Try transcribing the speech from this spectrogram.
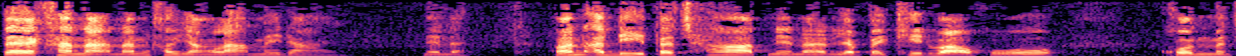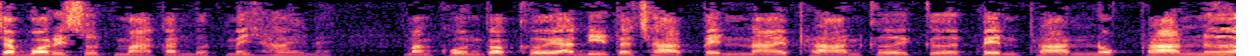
แต่ขณะนั้นเขายังละไม่ได้ เนี่ยนะเพราะฉะนั้นอดีตชาติเนี่ยนะอย่าไปคิดว่าโอ้โหคนมันจะบริสุทธิ์มากันหมดไม่ใช่นะบางคนก็เคยอดีตชาติ เป็นนายพรานเคยเกิดเป็นพรานนกพรานเนื้อ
